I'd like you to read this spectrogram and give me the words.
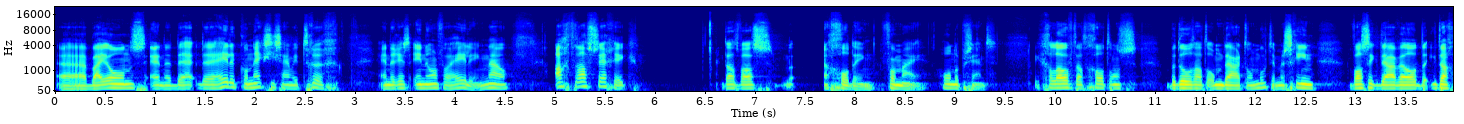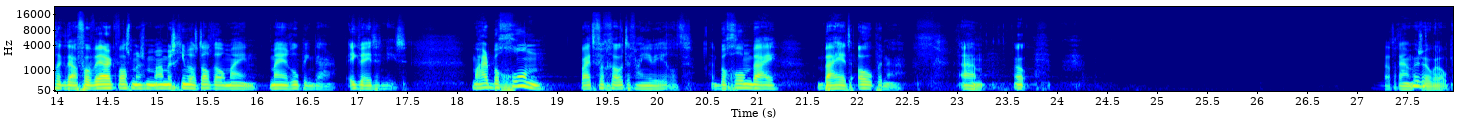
uh, bij ons. En de, de hele connecties zijn weer terug. En er is enorm veel heling. Nou, achteraf zeg ik, dat was een godding voor mij, 100%. Ik geloof dat God ons bedoeld had om daar te ontmoeten. Misschien was ik daar wel, ik dacht dat ik daar voor werk was, maar misschien was dat wel mijn, mijn roeping daar. Ik weet het niet. Maar het begon bij het vergroten van je wereld. Het begon bij, bij het openen. Um, oh. Dat ruimen we zo wel op.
